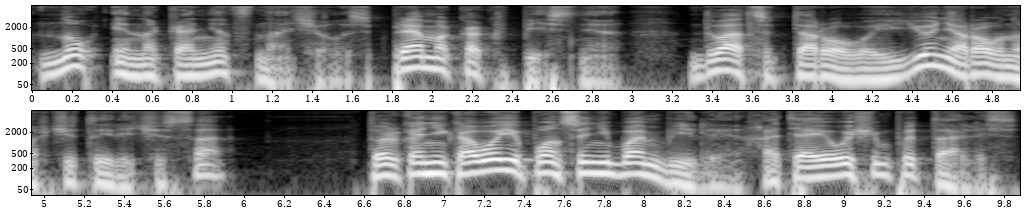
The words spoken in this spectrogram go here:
Ну и, наконец, началось. Прямо как в песне. 22 июня ровно в 4 часа только никого японцы не бомбили, хотя и очень пытались,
